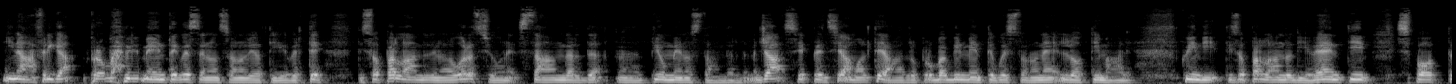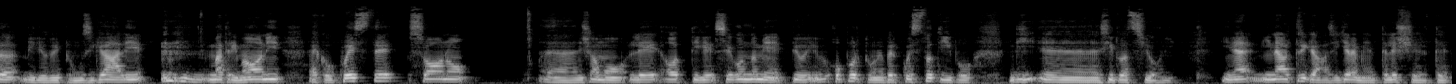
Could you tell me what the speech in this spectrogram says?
in Africa, probabilmente queste non sono le ottiche per te. Ti sto parlando di una lavorazione standard, eh, più o meno standard. Ma già se pensiamo al teatro, probabilmente questo non è l'ottimale. Quindi ti sto parlando di eventi, spot, videoclip musicali, matrimoni. Ecco, queste sono eh, diciamo le ottiche secondo me più opportune per questo tipo di eh, situazioni. In, in, altri casi chiaramente le scelte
